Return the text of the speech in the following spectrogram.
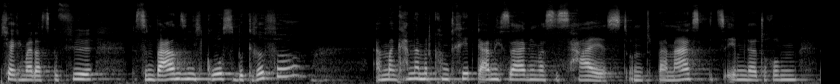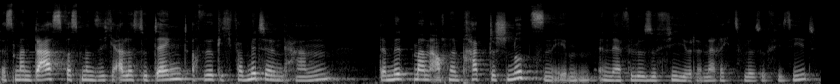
ich habe immer das Gefühl, das sind wahnsinnig große Begriffe, aber man kann damit konkret gar nicht sagen, was es heißt. Und bei Marx geht es eben darum, dass man das, was man sich alles so denkt, auch wirklich vermitteln kann, damit man auch einen praktischen Nutzen eben in der Philosophie oder in der Rechtsphilosophie sieht.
